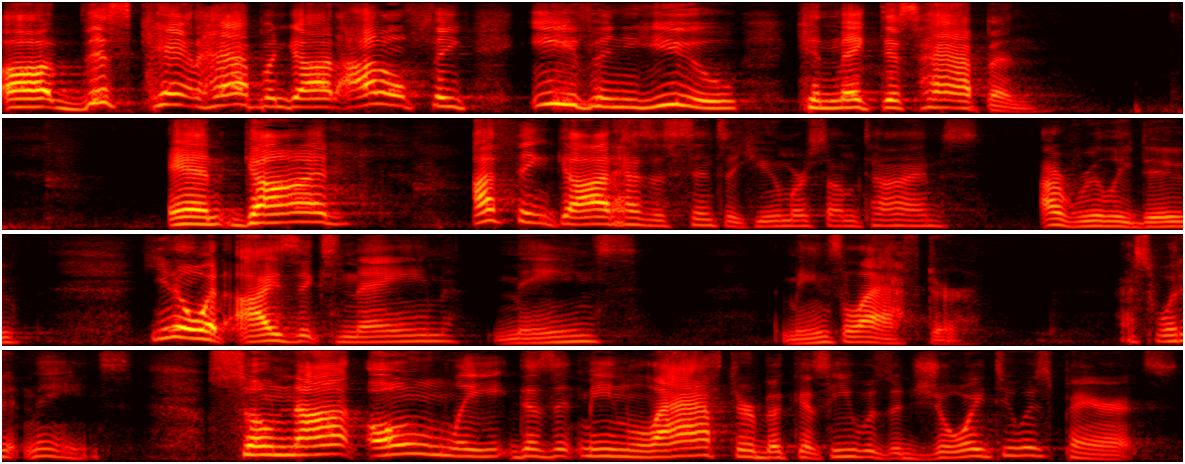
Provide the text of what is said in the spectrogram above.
Uh, this can't happen, God. I don't think even you can make this happen. And God, I think God has a sense of humor sometimes. I really do. You know what Isaac's name means? It means laughter. That's what it means. So, not only does it mean laughter because he was a joy to his parents,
